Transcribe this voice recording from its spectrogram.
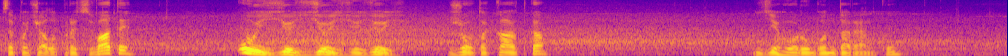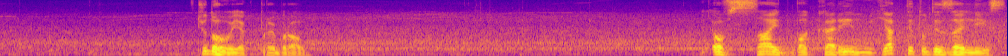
це почало працювати. Ой-ой-ой-ой-ой. Жовта картка. Єгору Бондаренку. Чудово як прибрав. Офсайд, Бакарі, ну як ти туди заліз?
